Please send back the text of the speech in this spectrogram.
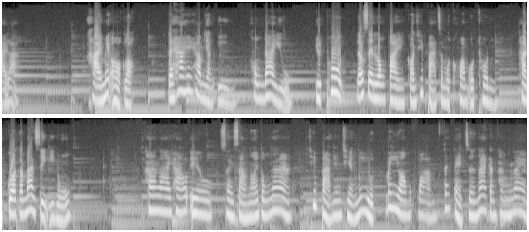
ายล่ะ ขายไม่ออกหรอก แต่ถ้าให้ทำอย่างอื่น คงได้อยู่ หยุดพูดแล้วเซ็นลงไปก่อนที่ป๋าจะหมดความอดทน หัดกลัวกันบ้านสี่อีหนูคาลายเท้าเอว ใส่สาวน้อยตรงหน้า ที่ปากยังเถียงไม่หยุดไม่ยอมความ ตั้งแต่เจอหน้ากันครั้งแรก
